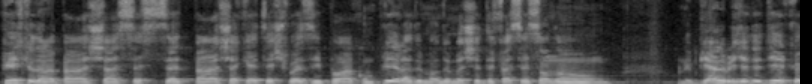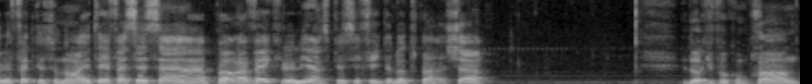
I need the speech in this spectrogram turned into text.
Puisque dans la paracha, c'est cette paracha qui a été choisie pour accomplir la demande de Moshe d'effacer son nom, on est bien obligé de dire que le fait que son nom a été effacé, c'est un rapport avec le lien spécifique de notre paracha. Et donc il faut comprendre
